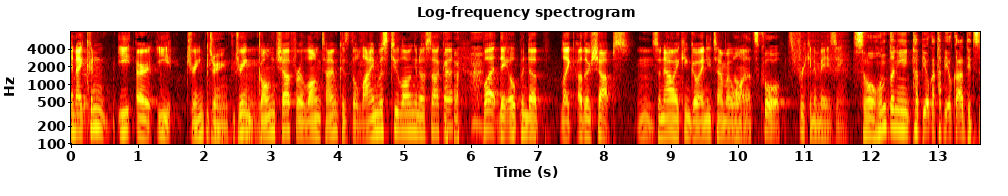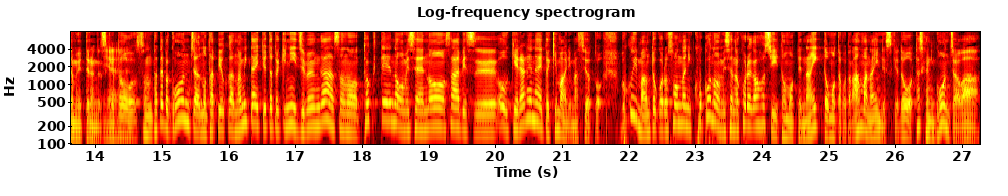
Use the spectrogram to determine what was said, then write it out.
and I couldn't eat or eat drink Drink. drink gongcha for a long time because the line was too long in Osaka. but they opened up like other shops, So now I can go anytime I Oh, want. that's cool. It's freaking amazing. そう、本当にタピオカタピオカっていつでも言ってるんですけど、Yeah. その、例えばゴンちゃんのタピオカが飲みたいって言った時に自分がその特定のお店のサービスを受けられない時もありますよと。僕今のところそんなにここのお店のこれが欲しいと思ってないと思ったことがあんまないんですけど、確かにゴンチャは、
